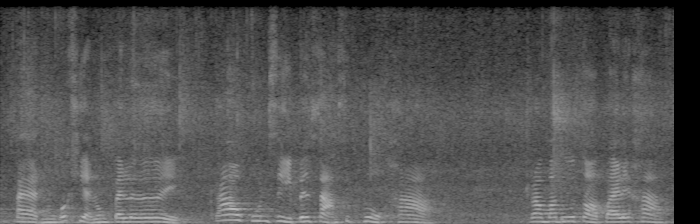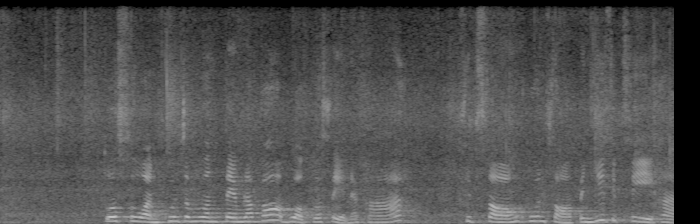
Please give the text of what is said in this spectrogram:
88 หนูก็เขียนลงไปเลย9คูณ4เป็น 36 ค่ะ เรามาดูต่อไปเลยค่ะ ตัวส่วนคูณจำนวนเต็มแล้วก็บวกตัวเศษนะคะ 12คูณ2เป็น 24 ค่ะ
